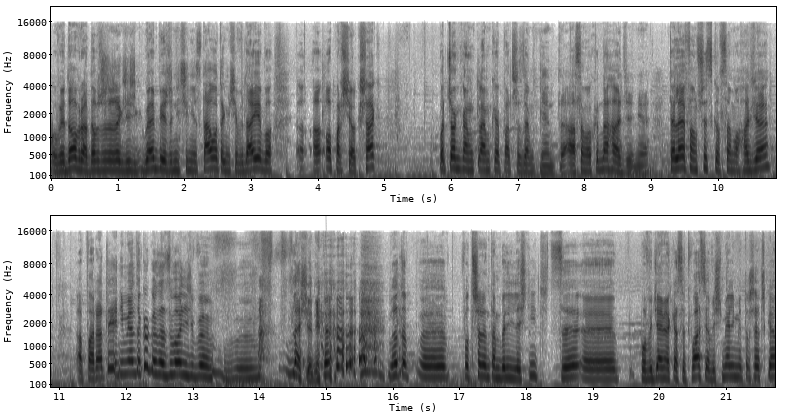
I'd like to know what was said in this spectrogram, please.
Mówię, dobra, dobrze, że gdzieś głębiej, że nic się nie stało, tak mi się wydaje, bo oparł się o krzak. Pociągam klamkę, patrzę zamknięte, a samochód na chodzie, nie? Telefon, wszystko w samochodzie, aparaty, ja nie miałem do kogo zadzwonić, byłem w, w, w lesie, nie? No to e, podszedłem, tam byli leśnicy, e, powiedziałem jaka sytuacja, wyśmieli mnie troszeczkę,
